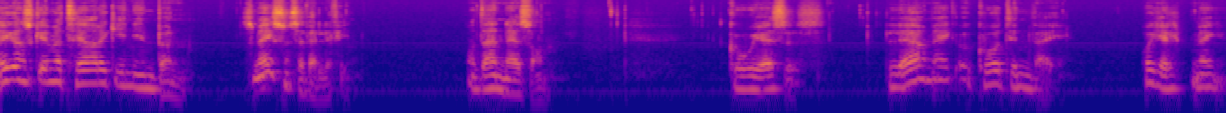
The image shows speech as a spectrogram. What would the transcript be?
Jeg ønsker å invitere deg inn i en bønn som jeg syns er veldig fin. Og den er sånn. Gode Jesus, lær meg å gå din vei, og hjelp meg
